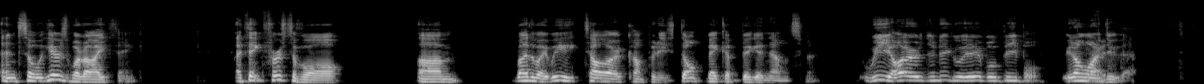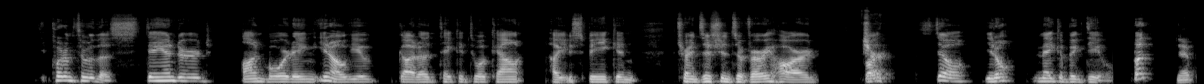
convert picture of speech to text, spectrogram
And so here's what I think. I think, first of all, um, by the way, we tell our companies don't make a big announcement. We are uniquely able people. We don't right. want to do that put them through the standard onboarding. You know, you got to take into account how you speak, and transitions are very hard. Sure. But still, you don't make a big deal. But yep.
